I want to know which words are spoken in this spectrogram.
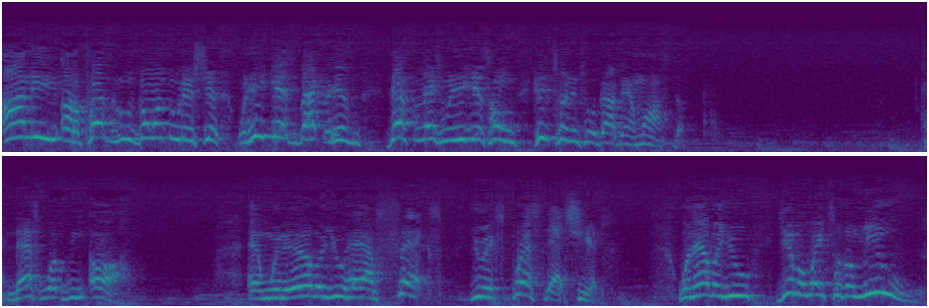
Ani or the person who's going through this shit, when he gets back to his destination, when he gets home, he turned into a goddamn monster. And that's what we are. And whenever you have sex, you express that shit. Whenever you give away to the muse,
